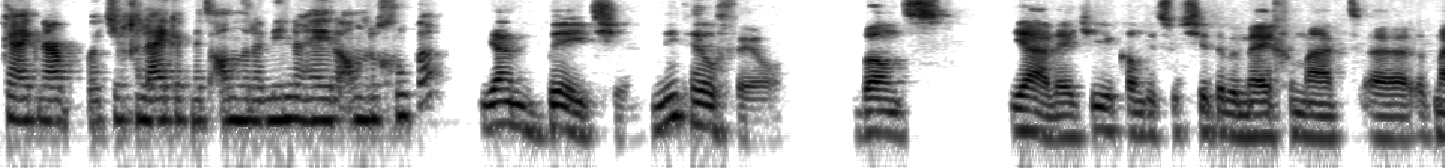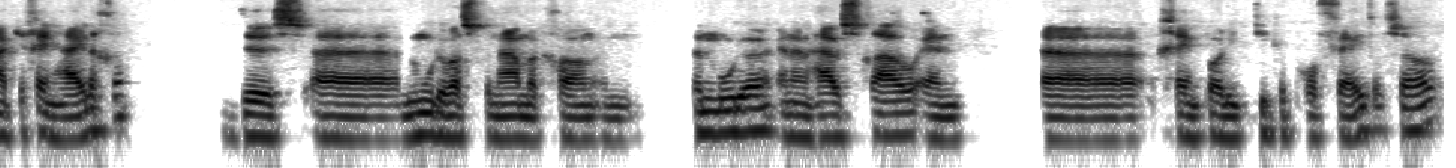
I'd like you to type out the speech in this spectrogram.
kijk naar wat je gelijk hebt met andere minderheden, andere groepen. Ja, een beetje. Niet heel veel. Want ja, weet je, je kan dit soort shit hebben meegemaakt. Uh, dat maakt je geen heilige. Dus uh, mijn moeder was voornamelijk gewoon een, een moeder en een huisvrouw en uh, geen politieke profeet of zo.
